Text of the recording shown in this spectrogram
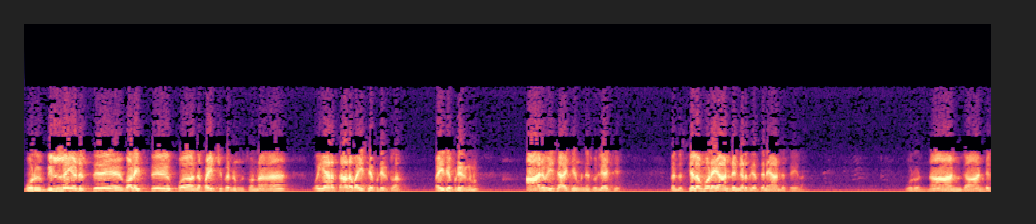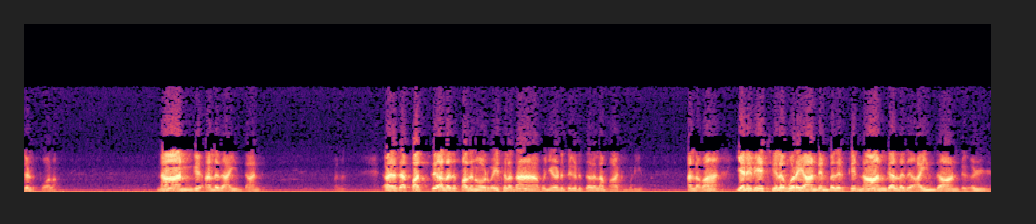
ஒரு வில்லை எடுத்து வளைத்து அந்த பயிற்சி பெறணும்னு சொன்னா ஒரு ஏறத்தாழ வயசு எப்படி இருக்கலாம்? வயது எப்படி இருக்கணும்? ஆறு வயசு ஆச்சுன்னு சொல்லியாச்சு. இப்ப இந்த சில முறை ஆண்டுங்கிறது எத்தனை ஆண்டு செய்யலாம்? ஒரு நான்கு ஆண்டுகள் போலாம். நான்கு அல்லது ஐந்து ஆண்டு அதாவது பத்து அல்லது பதினோரு வயசுல தான் கொஞ்சம் எடுத்து எடுத்து அதெல்லாம் பார்க்க முடியும். அல்லவா? எனவே சிலமுறை ஆண்டு என்பதற்கு நான்கு அல்லது ஐந்து ஆண்டுகள்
